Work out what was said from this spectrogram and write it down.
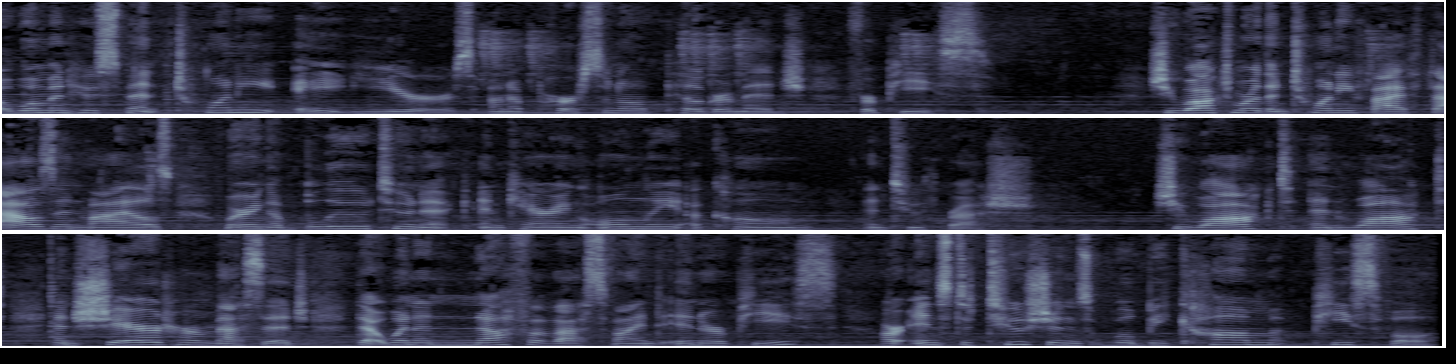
a woman who spent 28 years on a personal pilgrimage for peace. She walked more than 25,000 miles wearing a blue tunic and carrying only a comb and toothbrush. She walked and walked and shared her message that when enough of us find inner peace, our institutions will become peaceful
